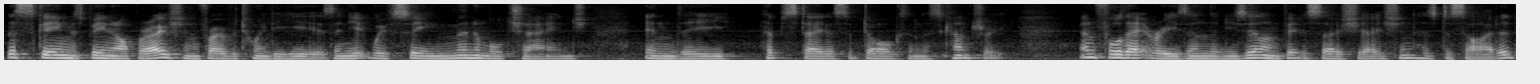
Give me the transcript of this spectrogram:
This scheme has been in operation for over 20 years and yet we've seen minimal change in the hip status of dogs in this country. And for that reason, the New Zealand Vet Association has decided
